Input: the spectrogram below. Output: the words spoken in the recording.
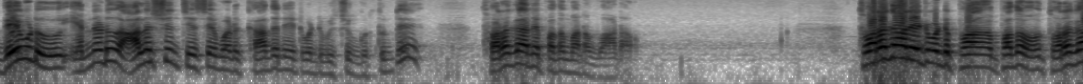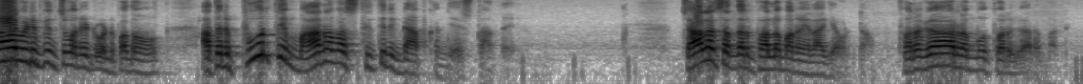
దేవుడు ఎన్నడూ ఆలస్యం చేసేవాడు కాదనేటువంటి విషయం గుర్తుంటే త్వరగా అనే పదం మనం వాడాం. త్వరగా అనేటువంటి ప- పదం త్వరగా విడిపించు అనేటువంటి పదం అతని పూర్తి మానవ స్థితిని జ్ఞాపకం చేస్తుంది. చాలా సందర్భాల్లో మనం ఇలాగే ఉంటాం. త్వరగా రమ్ము త్వరగా రమ్మని.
